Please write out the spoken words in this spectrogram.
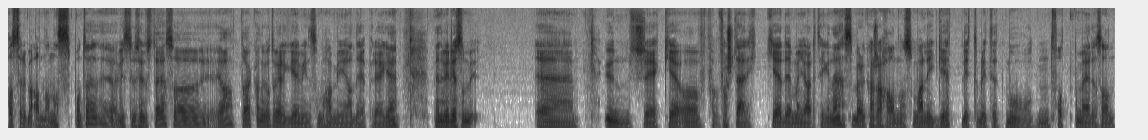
Passer det med ananas, på en måte? Hvis du syns det, så ja, da kan du godt velge vin som har mye av det preget. Men vil liksom eh, understreke og forsterke det maillard-tingene, så bør du kanskje ha noe som har ligget litt og blitt et modent, fått noe mer sånn,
